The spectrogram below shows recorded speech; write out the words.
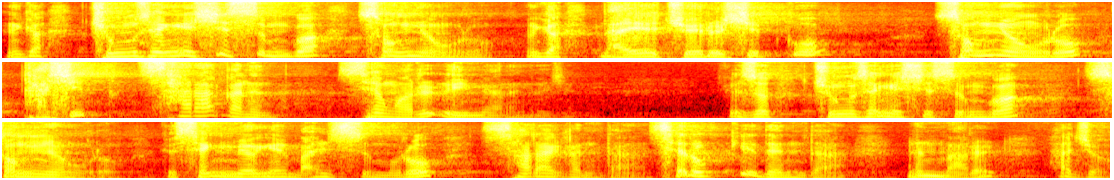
그러니까 중생의 씻음과 성령으로 그러니까 나의 죄를 씻고 성령으로 다시 살아가는 생활을 의미하는 거죠. 그래서 중생의 씻음과 성령으로 그 생명의 말씀으로 살아간다. 새롭게 된다는 말을 하죠.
